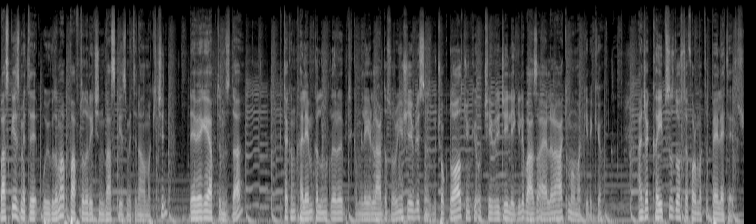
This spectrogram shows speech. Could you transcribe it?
baskı hizmeti uygulama haftaları için baskı hizmetini almak için DVG yaptığınızda bir takım kalem kalınlıkları, bir takım layer'larda sorun yaşayabilirsiniz. Bu çok doğal çünkü o çevirici ile ilgili bazı ayarlara hakim olmak gerekiyor. Ancak kayıpsız dosya formatı PLT'dir.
